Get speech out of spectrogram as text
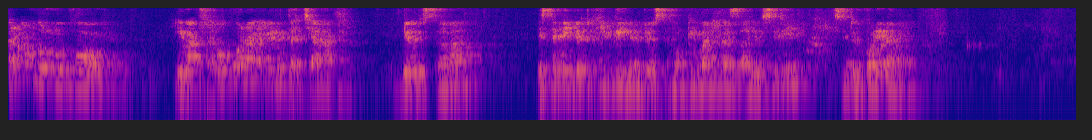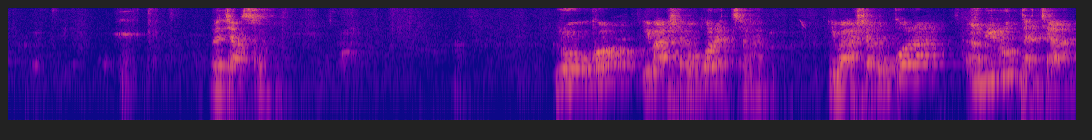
aravuga ngo ni uko ibasha gukora ibiruta cyane ibyo dusaba ndetse n'ibyo twibwira byose nk'uko imbaraga zayo ziri zidukoreramo uracyasoma ni uko ibasha gukora cyane. Ibasha gukora ibiruta cyane.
